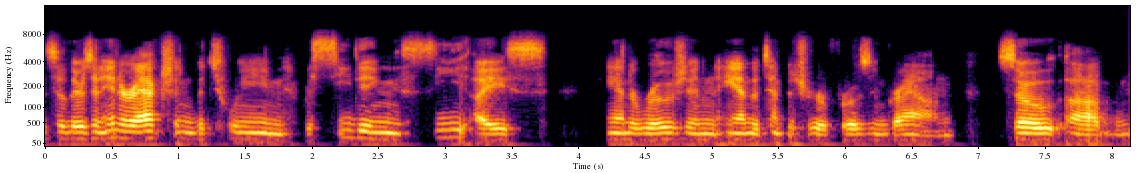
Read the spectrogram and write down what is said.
so there's an interaction between receding sea ice and erosion and the temperature of frozen ground. So, um,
